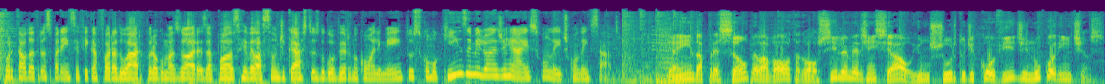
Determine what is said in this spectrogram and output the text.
O portal da Transparência fica fora do ar por algumas horas após revelação de gastos do governo com alimentos, como 15 milhões de reais com leite condensado. E ainda a pressão pela volta do auxílio emergencial e um surto de Covid no Corinthians.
